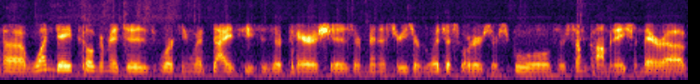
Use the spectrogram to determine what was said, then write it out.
uh, one-day pilgrimages working with dioceses or parishes or ministries or religious orders or schools or some combination thereof.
